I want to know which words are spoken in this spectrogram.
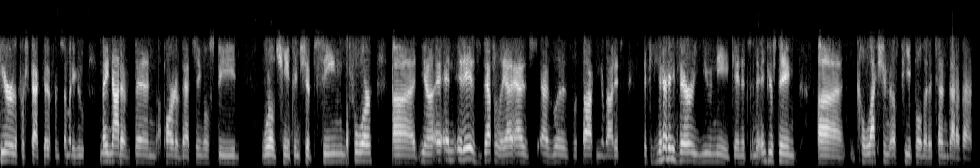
hear the perspective from somebody who may not have been a part of that single speed world championship scene before. Uh, you know, and it is definitely as as Liz was talking about. It's it's very very unique, and it's an interesting uh, collection of people that attend that event.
